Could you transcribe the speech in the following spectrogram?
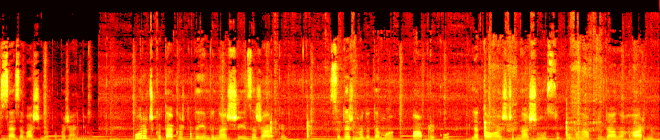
все за вашими побажаннями. Курочку також додаємо до нашої зажарки. Сюди ж ми додамо паприку для того, щоб нашому супу вона придала гарного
